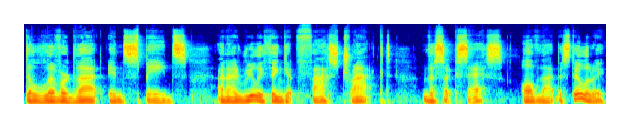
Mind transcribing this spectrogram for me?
delivered that in spades. And I really think it fast tracked the success of that distillery.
